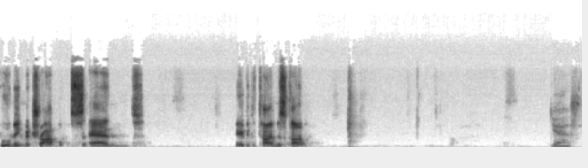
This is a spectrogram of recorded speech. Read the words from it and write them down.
booming metropolis, and maybe the time has come. Yes.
